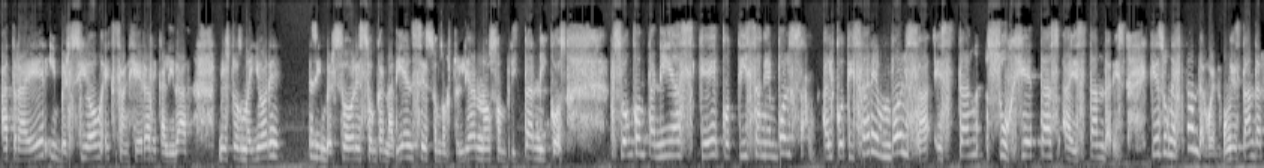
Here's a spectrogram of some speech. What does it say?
atraer inversión extranjera de calidad. Nuestros mayores inversores son canadienses, son australianos, son británicos, son compañías que cotizan en bolsa. Al cotizar en bolsa están sujetas a estándares. ¿Qué es un estándar? Bueno, un estándar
